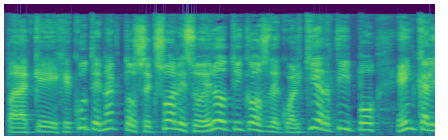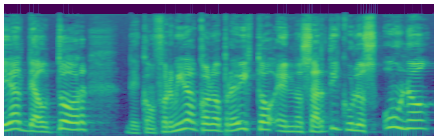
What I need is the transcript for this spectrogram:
para que ejecuten actos sexuales o eróticos de cualquier tipo en calidad de autor, de conformidad con lo previsto en los artículos 1,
